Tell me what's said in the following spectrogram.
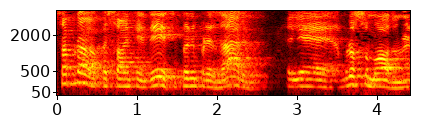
Só para o pessoal entender, esse plano empresário, ele é, grosso modo, né?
